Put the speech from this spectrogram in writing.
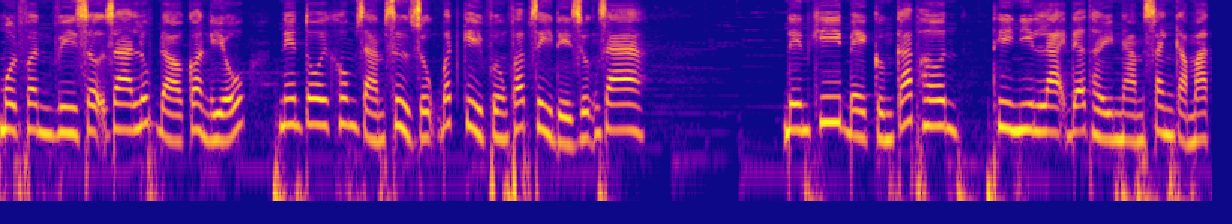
một phần vì sợ da lúc đó còn yếu nên tôi không dám sử dụng bất kỳ phương pháp gì để dưỡng da. Đến khi bé cứng cáp hơn thì nhìn lại đã thấy nám xanh cả mặt.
